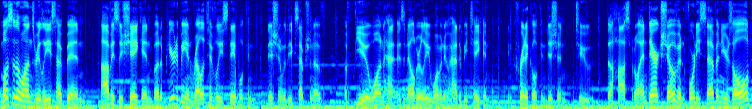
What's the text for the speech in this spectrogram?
Most of the ones released have been obviously shaken, but appear to be in relatively stable condition, with the exception of a few. One ha- is an elderly woman who had to be taken in critical condition to the hospital. And Derek Chauvin, 47 years old,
